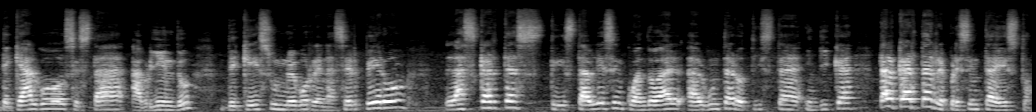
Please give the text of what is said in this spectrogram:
de que algo se está abriendo, de que es un nuevo renacer, pero las cartas te establecen cuando al- algún tarotista indica tal carta representa esto.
